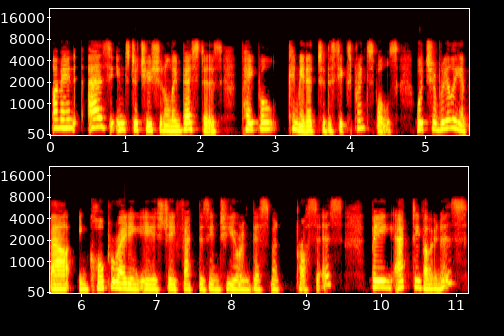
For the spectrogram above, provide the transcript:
I mean, as institutional investors, people committed to the six principles, which are really about incorporating ESG factors into your investment process, being active owners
